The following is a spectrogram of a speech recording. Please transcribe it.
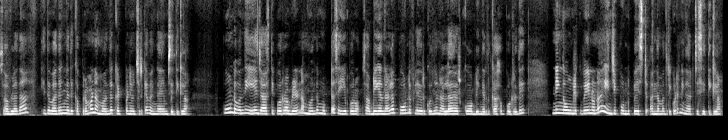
ஸோ அவ்வளோதான் இது வதங்கினதுக்கப்புறமா நம்ம வந்து கட் பண்ணி வச்சுருக்க வெங்காயம் சேர்த்திக்கலாம். பூண்டு வந்து ஏன் ஜாஸ்தி போடுறோம் அப்படின்னா நம்ம வந்து முட்டை செய்ய போகிறோம் ஸோ அப்படிங்கிறதுனால பூண்டு ஃப்ளேவர் கொஞ்சம் நல்லா இருக்கும் அப்படிங்கிறதுக்காக போடுறது. நீங்கள் உங்களுக்கு வேணும்னா இஞ்சி பூண்டு பேஸ்ட் அந்த மாதிரி கூட நீங்கள் அரைச்சி சேர்த்திக்கலாம்.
